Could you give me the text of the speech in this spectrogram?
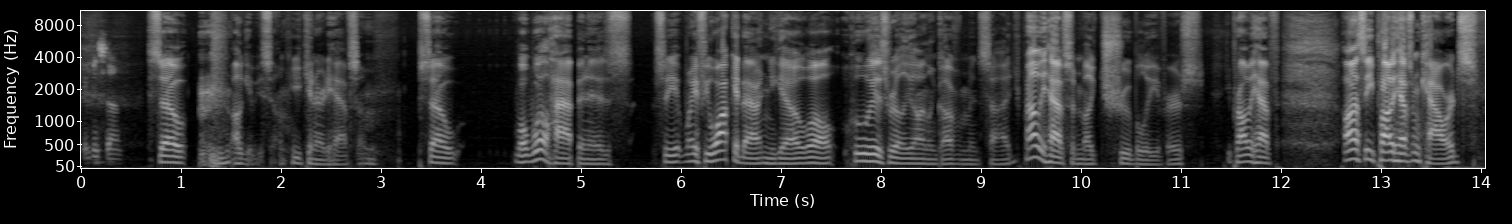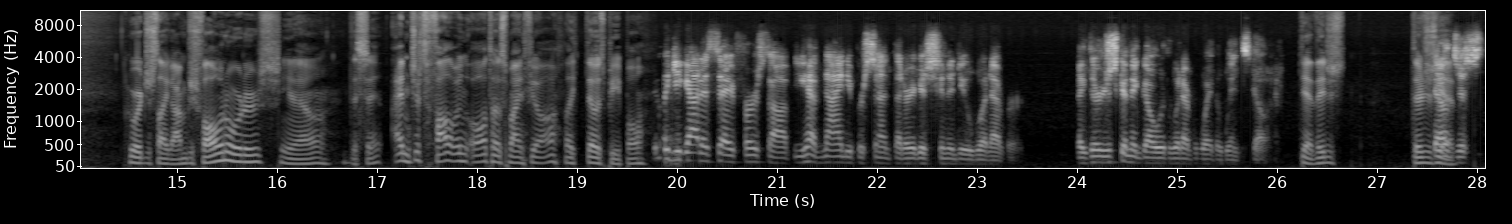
Give me some. so I'll give you some. You can already have some. So what will happen is so you, if you walk it out and you go, well, who is really on the government side? You probably have some like true believers. You probably have, honestly, you probably have some cowards who are just like, I'm just following orders. You know, the same. I'm just following Altos Mindfuel, like those people. Like you got to say first off, you have ninety percent that are just gonna do whatever. Like they're just gonna go with whatever way the wind's going. Yeah, they just they're just They'll yeah, just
